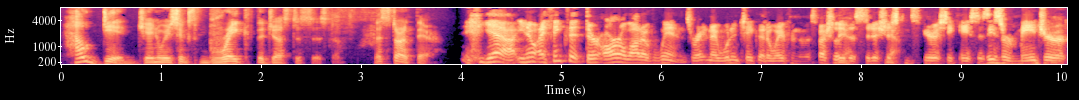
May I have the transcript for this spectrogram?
How did January 6th break the justice system? Let's start there. Yeah, you know, I think that there are a lot of wins, right? And I wouldn't take that away from them, especially yeah. the seditious yeah. conspiracy cases. These are major right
